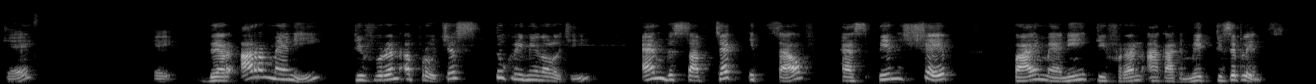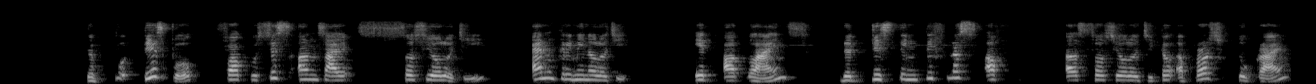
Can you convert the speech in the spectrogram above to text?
Okay. Okay. There are many different approaches to criminology, and the subject itself has been shaped by many different academic disciplines. The this book focuses on sociology and criminology. It outlines the distinctiveness of a sociological approach to crime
